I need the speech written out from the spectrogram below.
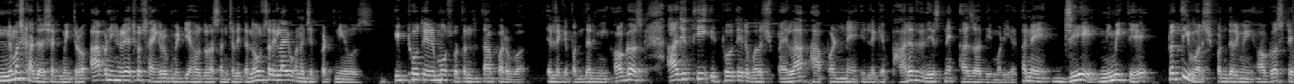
નમસ્કાર દર્શક મિત્રો, આપ નિહાળી છો સાઈ ગ્રુપ મીડિયા હાઉસ દ્વારા સંચાલિત નવસારી લાઈવ અને ઝટપટ ન્યૂઝ. ઇઠ્ઠોતેરમો સ્વતંત્રતા પર્વ, એટલે કે પંદરમી ઓગસ્ટ, આજથી ઇઠ્ઠોતેર વર્ષ પહેલાં આપણને, એટલે કે ભારત દેશને આઝાદી મળી હતી. અને જે નિમિત્તે પ્રતિ વર્ષ પંદરમી ઓગસ્ટે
